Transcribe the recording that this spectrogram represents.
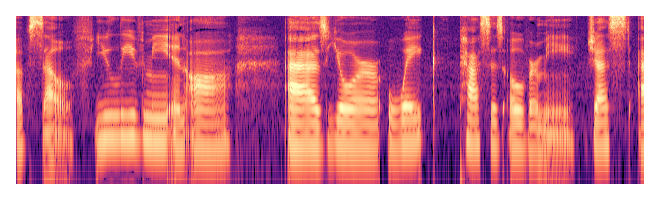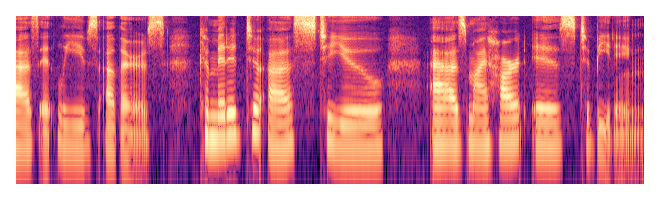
of self. You leave me in awe as your wake passes over me, just as it leaves others. Committed to us, to you, as my heart is to beating.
